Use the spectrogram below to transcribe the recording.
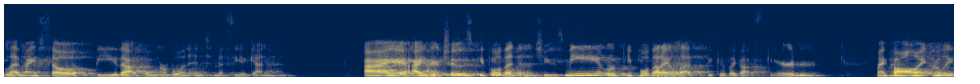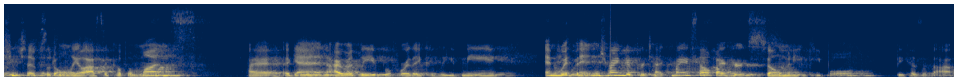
let myself be that vulnerable in intimacy again. I either chose people that didn't choose me or people that I left because I got scared. My following relationships would only last a couple months. I, again, I would leave before they could leave me. And within trying to protect myself, I hurt so many people because of that.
